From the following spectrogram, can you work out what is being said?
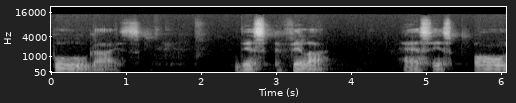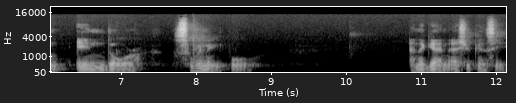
pool, guys. This villa has its own indoor swimming pool. And again, as you can see,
